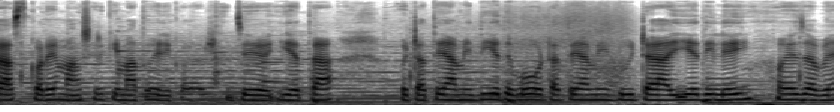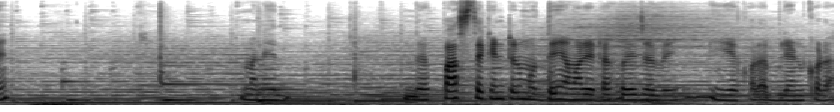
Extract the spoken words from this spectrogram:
কাজ করে, মাংসের কিমা তৈরি করার যে ইয়েটা, ওইটাতে আমি দিয়ে দেব। ওটাতে আমি দুইটা ইয়ে দিলেই হয়ে যাবে। মানে পাঁচ সেকেন্ডের মধ্যেই আমার এটা হয়ে যাবে। ইয়ে করা ব্লেন্ড করা।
